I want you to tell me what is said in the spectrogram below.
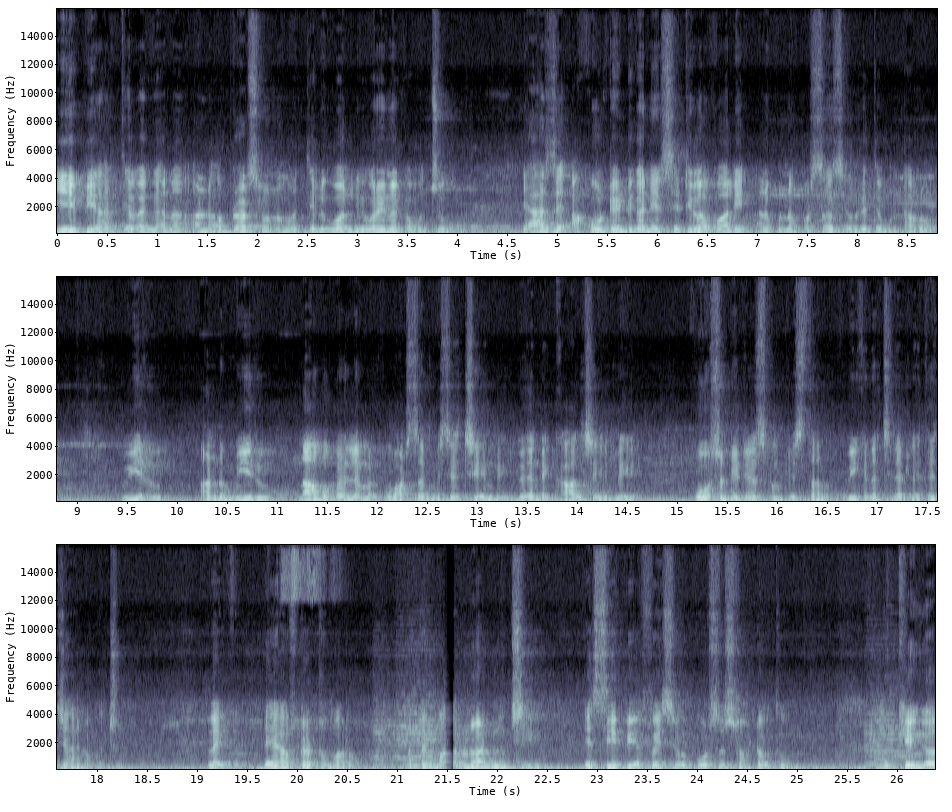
ఏపీఆర్ తెలంగాణ అండ్ అబ్రాడ్స్లో ఉన్న మన తెలుగు వాళ్ళు ఎవరైనా కావచ్చు యాజ్ ఏ అకౌంటెంట్గా నేను సెటిల్ అవ్వాలి అనుకున్న పర్సన్స్ ఎవరైతే ఉంటారో వీరు అండ్ మీరు నా మొబైల్ నెంబర్కి వాట్సాప్ మెసేజ్ చేయండి లేదంటే కాల్ చేయండి కోర్సు డీటెయిల్స్ పంపిస్తాను మీకు నచ్చినట్లయితే జాయిన్ అవ్వచ్చు. Like day after tomorrow. అంటే మరునాడు నుంచి ఎస్ఏపి ఎఫ్ఐసిఓ కోర్సు స్టార్ట్ అవుతుంది ముఖ్యంగా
